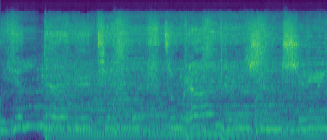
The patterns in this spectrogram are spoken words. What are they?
讨厌的雨天，总让人想起。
